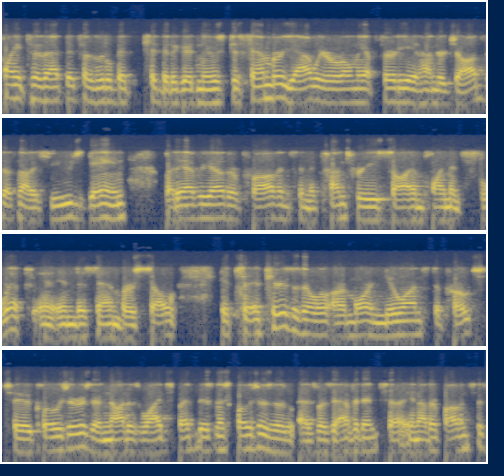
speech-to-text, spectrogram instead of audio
point to that. That's a little bit tidbit of good news. December, yeah, we were only up 3,800 jobs. That's not a huge gain, but every other province in the country saw employment slip in, in December. So it, appears as though our more nuanced approach to closures and not as widespread business closures as, as was evident uh, in other provinces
